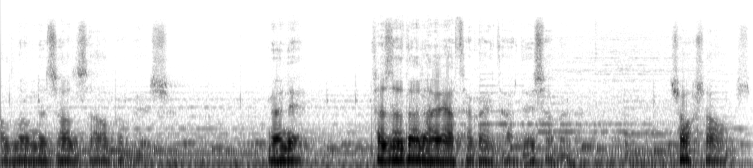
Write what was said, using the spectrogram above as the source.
Allah ona can sağlıq versin. Məni təzədən həyata qaytardı hesab edirəm. Çox sağ olsun.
